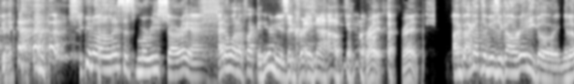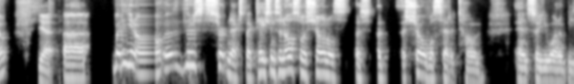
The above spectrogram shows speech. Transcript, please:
You know, you know unless it's Maurice Jarre, I, don't want to fucking hear music right now. you know? right. Right. I've, I got the music already going, you know? Yeah. Uh, but you know, uh, there's certain expectations, and also a show will a, a show will set a tone, and so you want to be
